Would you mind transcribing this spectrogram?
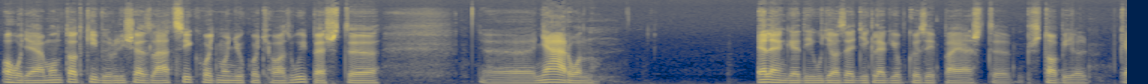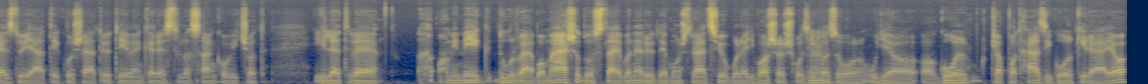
ahogy elmondtad, kívülről is ez látszik, hogy mondjuk, hogyha az Újpest eh, nyáron elengedi ugye az egyik legjobb középpályást, stabil kezdőjátékosát öt éven keresztül a Szánkovicsot, illetve ami még durvább, a másodosztályban erődemonstrációból egy vasashoz hmm. igazol, ugye a, a gól csapat házi gól királya,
